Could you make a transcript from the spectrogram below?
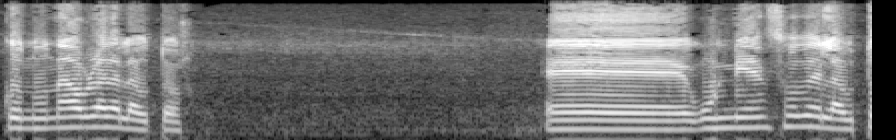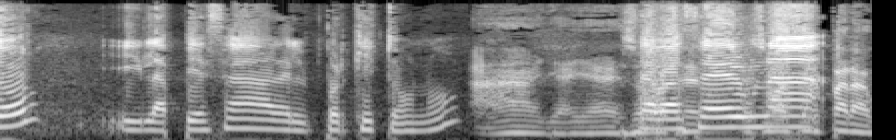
con una obra del autor. Eh, un lienzo del autor y la pieza del puerquito, ¿no? Ah, ya, ya. Eso O sea, va, a ser, va a una- ser para,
